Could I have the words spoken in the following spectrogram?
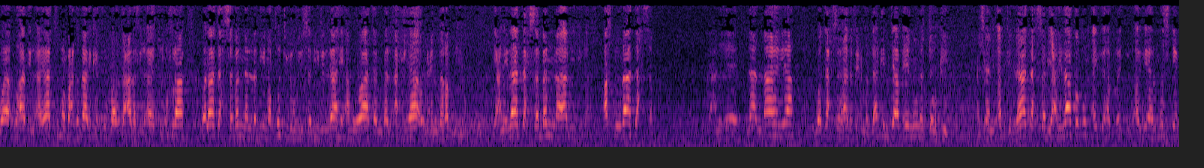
وهذه الآيات ثم بعد ذلك يقول الله تعالى في الآية الأخرى ولا تحسبن الذين قتلوا في سبيل الله أمواتا بل أحياء عند ربهم. يعني لا تحسبن هذه لا تحسب. يعني إيه؟ لا ناهيه وتحسب هذا فعل. لكن جاب إيه؟ نون التوكيد. عشان يؤكد. لا تحسب. يعني لا تظن أيها الرجل أو أيها المسلم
